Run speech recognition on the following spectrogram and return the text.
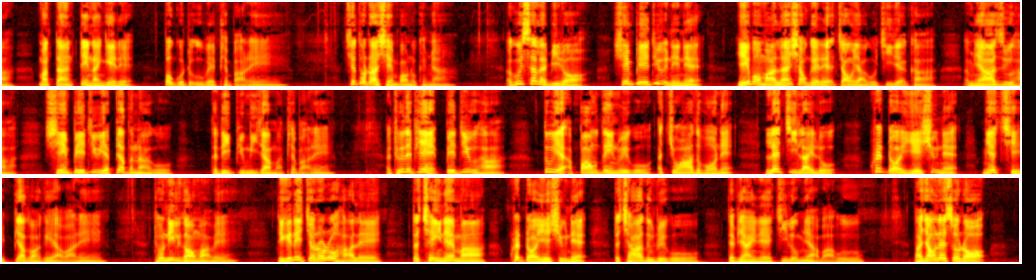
မှတ်တမ်းတင်နိုင်ခဲ့တဲ့ပုံကိုတူပဲဖြစ်ပါတယ်။ချစ်တော်ရရှင်ပေါင်းတို့ခင်ဗျာအခုဆက်လက်ပြီးတော့ရှင်ပေတရုအနေနဲ့ရေပေါ်မှာလမ်းလျှောက်ခဲ့တဲ့အကြောင်းအရာကိုကြည့်တဲ့အခါအများစုဟာရှင်ပေတရုရဲ့ပြဿနာကိုသတိပြုမိကြမှာဖြစ်ပါတယ်။အထူးသဖြင့်ပေတရုဟာ သူ့ရဲ့အပေါင်းအသင်းတွေကို အကြွားသဘောနဲ့လက်ကြည့်လိုက်လို့ခရစ်တော်ယေရှုနဲ့မျက်ခြေပြတ်သွားခဲ့ရပါတယ်။ထိုနည်း၎င်းပါပဲ။ဒီကနေ့ကျွန်တော်တို့ဟာလည်းတစ်ချိန်တည်းမှာခရစ်တော်ယေရှုနဲ့တခြားသူတွေကိုတပြိုင်တည်းကြည့်လို့မရပါဘူး။ဘာကြောင့်လဲဆိုတော့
